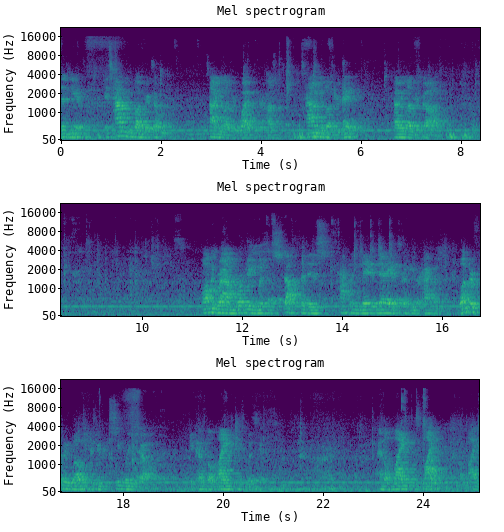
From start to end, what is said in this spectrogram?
than here. It's how you love your children. It's how you love your wife or your husband. It's how you love your neighbor. It's how you love your God. On the ground, working with the stuff that is happening day to day, it's going to either happen wonderfully well because you can see where you go because the light is wisdom. And the light is light. The light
